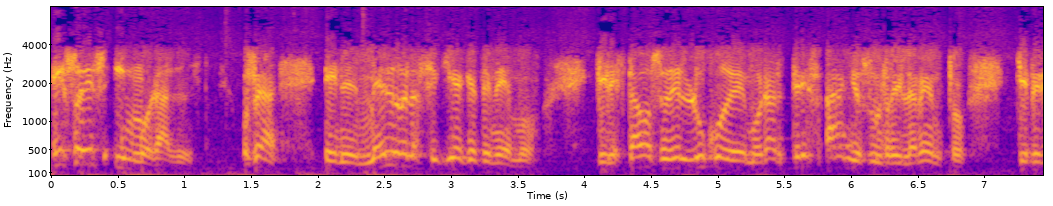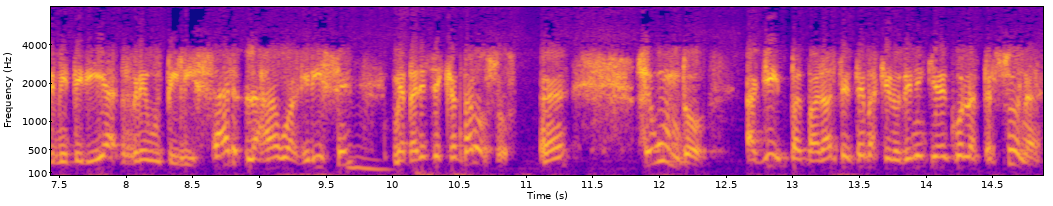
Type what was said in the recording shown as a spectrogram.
Eso es inmoral. O sea, en el medio de la sequía que tenemos, que el Estado se dé el lujo de demorar tres años un reglamento que permitiría reutilizar las aguas grises, mm. me parece escandaloso. ¿eh? Segundo, aquí, para darte temas que no tienen que ver con las personas,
